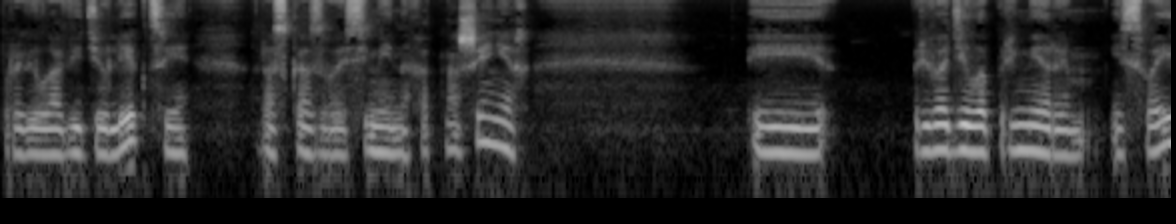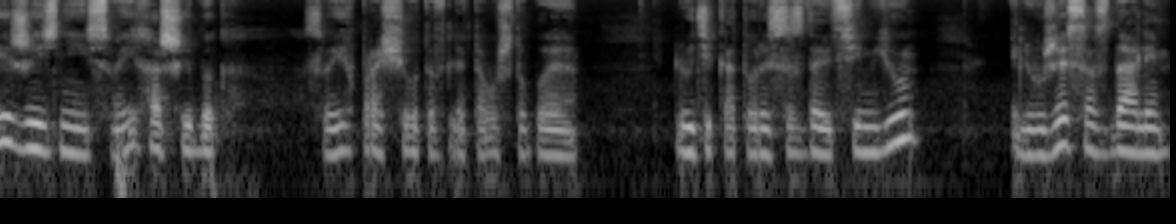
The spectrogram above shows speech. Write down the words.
провела видеолекции, рассказывая о семейных отношениях. И приводила примеры из своей жизни, из своих ошибок, своих просчетов для того, чтобы люди, которые создают семью или уже создали,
